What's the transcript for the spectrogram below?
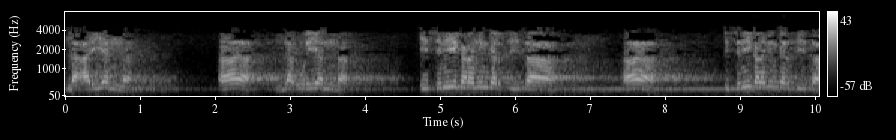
لأرين آية لأرين isinii kana nin garsiisa aya isinii kana nin garsiisa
